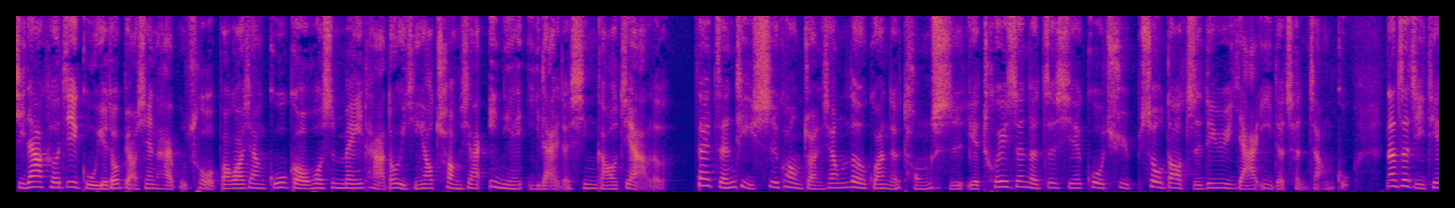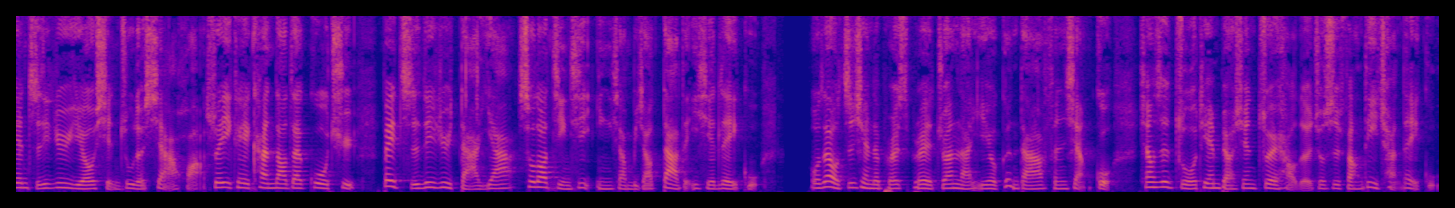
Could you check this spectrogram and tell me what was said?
几大科技股也都表现的还不错，包括像 Google 或是 Meta 都已经要创下一年以来的新高价了。在整体市况转向乐观的同时，也推升了这些过去受到殖利率压抑的成长股。那这几天殖利率也有显著的下滑，所以可以看到，在过去被殖利率打压、受到景气影响比较大的一些类股。我在我之前的 Press Play 专栏也有跟大家分享过，像是昨天表现最好的就是房地产类股。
